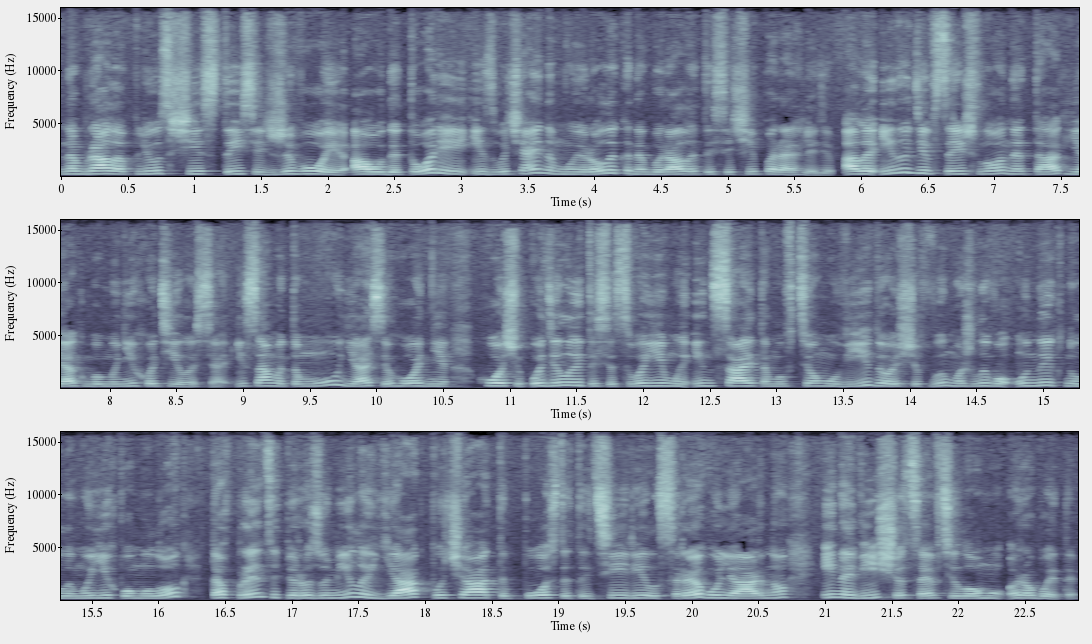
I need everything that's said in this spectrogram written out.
набрала плюс 6 тисяч живої аудиторії, і звичайно, мої ролики набирали тисячі переглядів. Але іноді все йшло не так, як би мені хотілося. І саме тому я сьогодні хочу поділитися своїми інсайтами в цьому відео, щоб ви, можливо, уникнули моїх помилок та, в принципі, розуміли, як почати постити ці Reels регулярно і навіщо це в цілому робити.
